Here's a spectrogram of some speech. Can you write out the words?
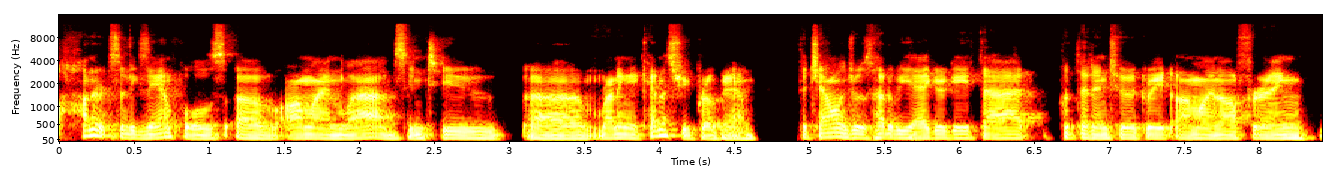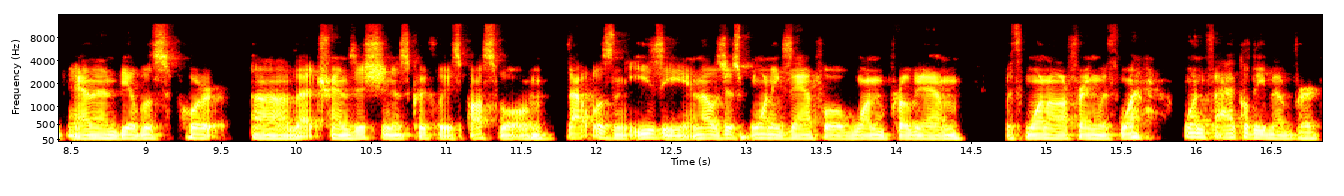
hundreds of examples of online labs into uh, running a chemistry program. The challenge was how do we aggregate that, put that into a great online offering, and then be able to support uh, that transition as quickly as possible. And that wasn't easy. And that was just one example of one program with one offering with one one faculty member.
